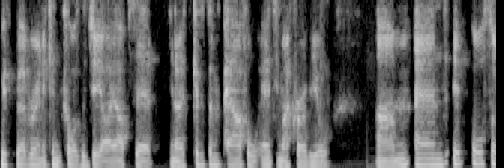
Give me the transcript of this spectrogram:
with berberine it can cause the GI upset, you know, because it's a powerful antimicrobial. Um, and it also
